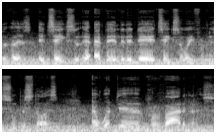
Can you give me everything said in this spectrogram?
Because it takes at the end of the day it takes away from the superstars and what they're providing us.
